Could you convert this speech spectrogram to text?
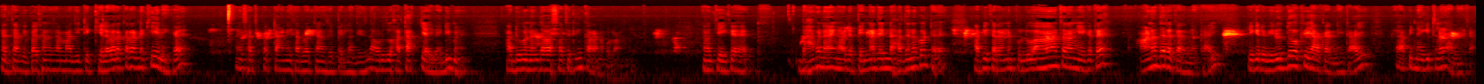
නැත්නම් විපස්සනා සම්මාදිට්ඨිය කෙලවර කරන්න කියන එක සතිපට්ඨානේ සර්වඥාන්සේ පෙන්නලා දෙන අවුරුදු 7ක් යයි වැඩිම අඩුම නම් දවස් 7කින් කරන්න පුළුවන්. නමුත් ඒක භාවනාවෙන් අපිට පෙන්න දෙන්න හදනකොට අපි කරන්න පුළුවන් තරම් ඒකට ආනදර කරන එකයි ඒකට විරුද්ධව ක්‍රියා කරන එකයි අපි නැගිටලා යන එකයි.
